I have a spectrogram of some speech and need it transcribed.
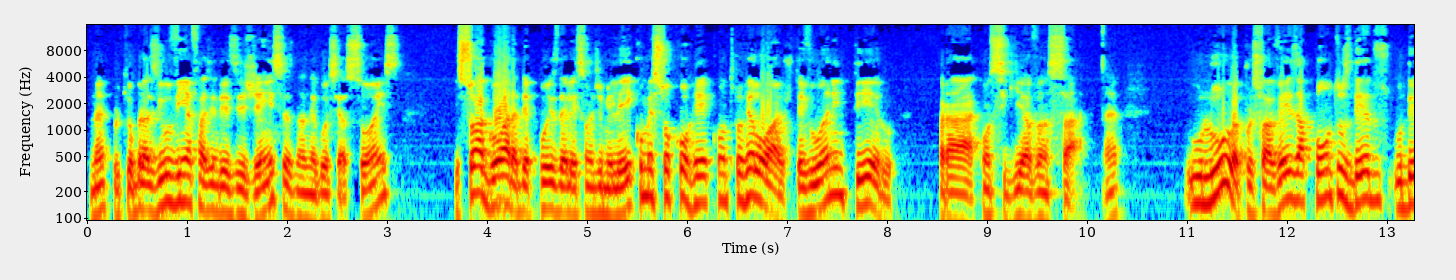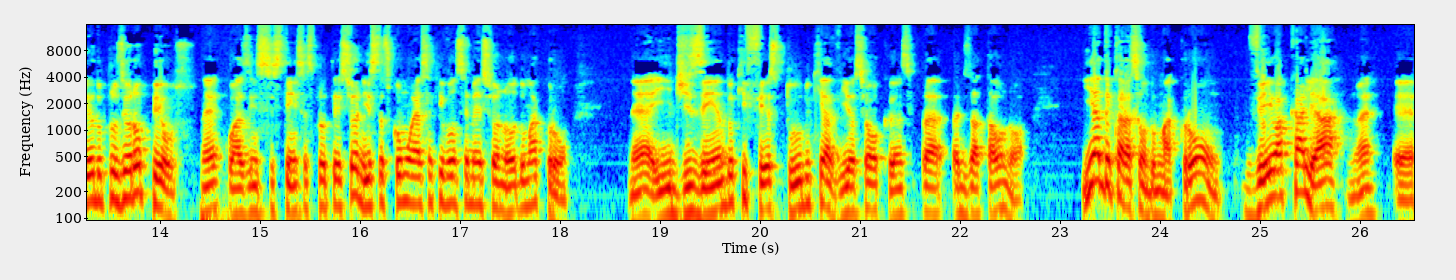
né? porque o Brasil vinha fazendo exigências nas negociações e só agora, depois da eleição de Milei, começou a correr contra o relógio. Teve o ano inteiro para conseguir avançar. Né? O Lula, por sua vez, aponta os dedos, o dedo para os europeus, né? com as insistências protecionistas, como essa que você mencionou do Macron né, e dizendo que fez tudo que havia ao seu alcance para desatar o nó. E a declaração do Macron veio a calhar, não é? é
